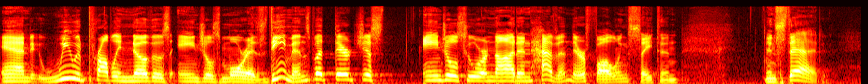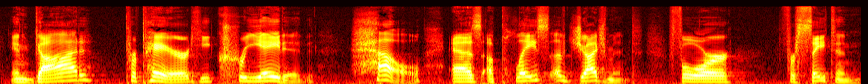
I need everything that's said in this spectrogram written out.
And we would probably know those angels more as demons, but they're just angels who are not in heaven. They're following Satan instead. And God prepared, He created hell as a place of judgment for, for Satan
